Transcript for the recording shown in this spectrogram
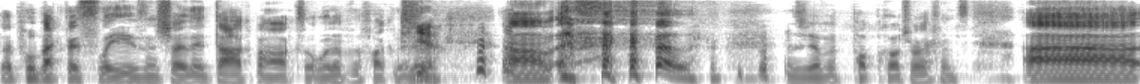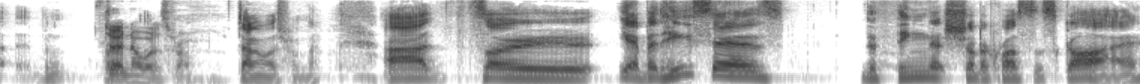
they pull back their sleeves and show their dark marks or whatever the fuck they're Yeah. doing. Um, as you have a pop culture reference. Uh, but Don't know what it's from. don't know what it's from there. Uh, so yeah, but he says the thing that shot across the sky.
